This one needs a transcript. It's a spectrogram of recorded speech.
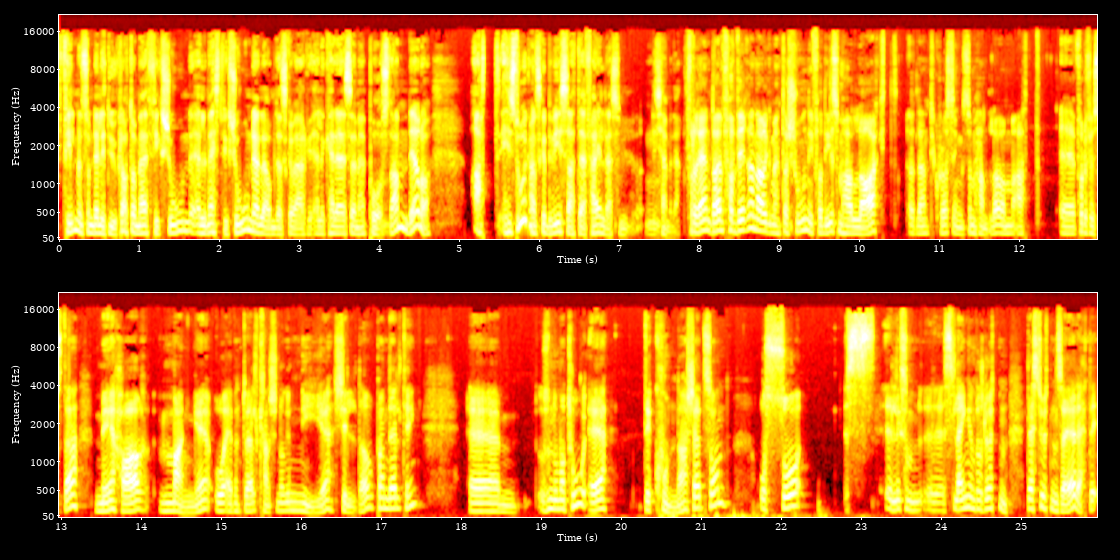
filmen, som det er litt uklart om er fiksjon, eller mest fiksjon, eller om det skal være, eller hva det er som er påstanden der, da at historikerne skal bevise at det er feil, det som mm. kommer der. For Det er en, det er en forvirrende argumentasjon fra de som har lagd Atlantic Crossing, som handler om at eh, for det første, vi har mange og eventuelt kanskje noen nye kilder på en del ting. Eh, og så Nummer to er det kunne ha skjedd sånn. Og så liksom eh, slengen på slutten. Dessuten så er dette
